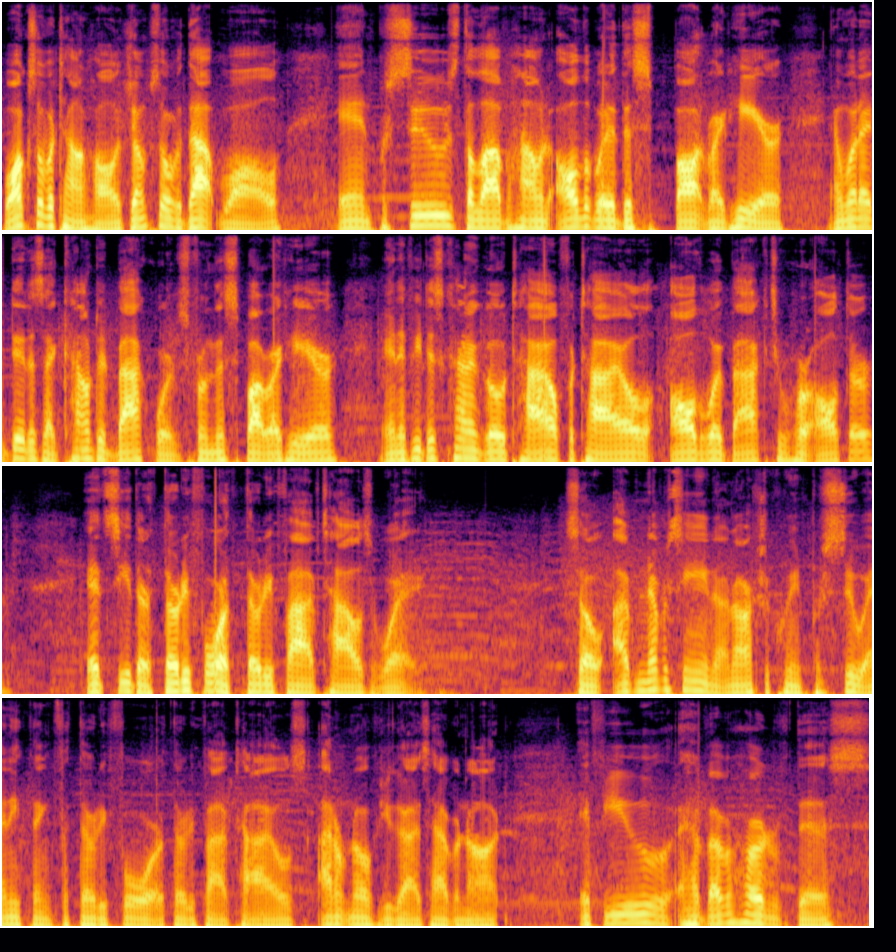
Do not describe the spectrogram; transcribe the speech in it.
walks over town hall jumps over that wall and pursues the lava hound all the way to this spot right here. And what I did is I counted backwards from this spot right here. And if you just kind of go tile for tile all the way back to her altar it's either 34 or 35 tiles away. So I've never seen an archer queen pursue anything for 34 or 35 tiles. I don't know if you guys have or not. If you have ever heard of this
